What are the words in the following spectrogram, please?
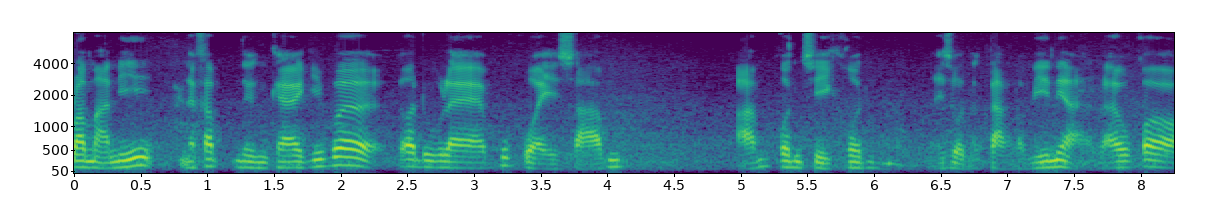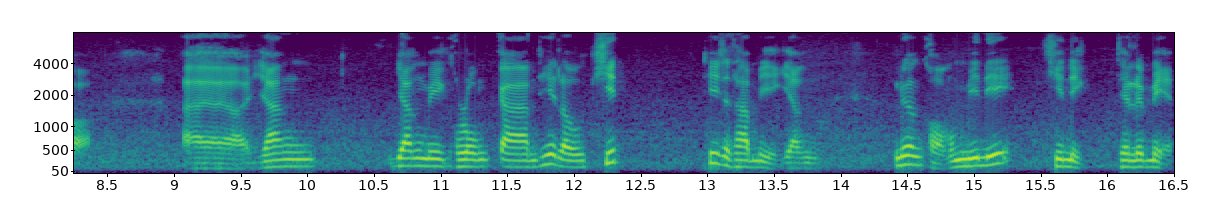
ประมาณนี้นะครับหนึ่งแคร์กิเวอร์ก็ดูแลผู้ป่วยสามสามคนสี่คนในส่วนต่างๆเหล่านี้เนี่ยแล้วก็ยังยังมีโครงการที่เราคิดที่จะทำอีกอย่างเรื่องของมินิคลินิกเทเลเมด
